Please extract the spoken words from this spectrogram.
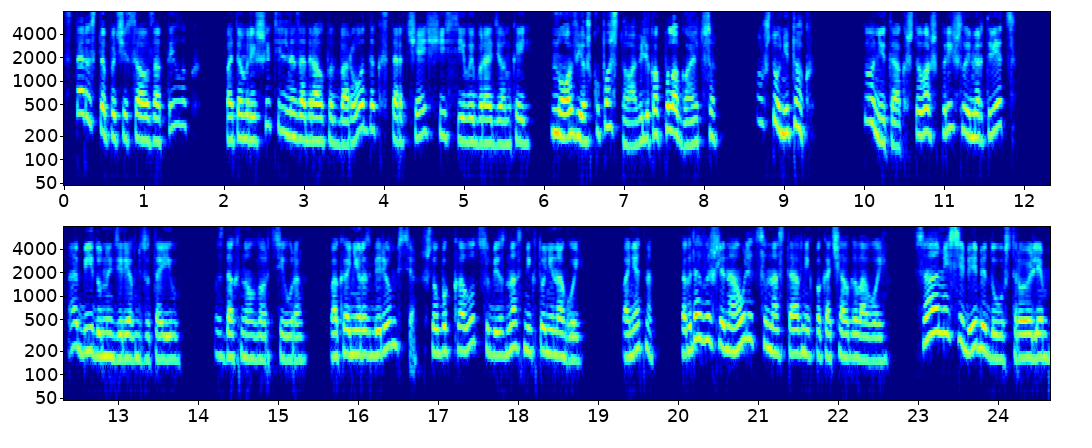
Староста почесал затылок, потом решительно задрал подбородок с торчащей сивой бороденкой. «Ну, а вешку поставили, как полагается. А что не так?» «То не так, что ваш пришлый мертвец обиду на деревню затаил», — вздохнул лорд Тиура. «Пока не разберемся, чтобы к колодцу без нас никто не ногой. Понятно?» Когда вышли на улицу, наставник покачал головой. «Сами себе беду устроили.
